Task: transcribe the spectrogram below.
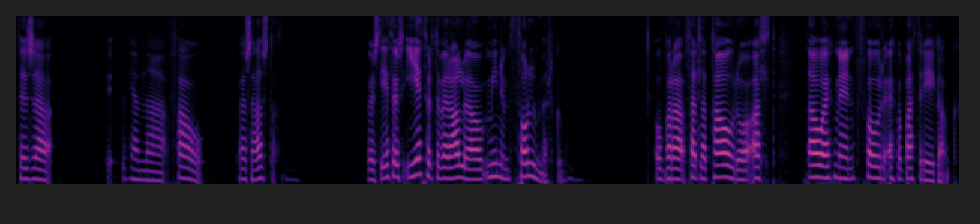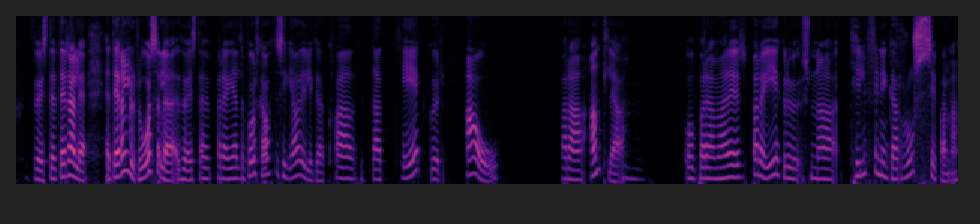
til þess að hérna fá þessa aðstóð. Mhm. Þú veist, ég þurfti, ég þurfti að vera alveg á mínum þolmörkum Mhm. og bara fella tár og allt, þá veginn fór eitthvað batteri í gang. Þú veist, þetta er alveg, þetta er alveg rosalega, þú veist, það bara, ég held að fólk átti sig ekki á því líka hvað þetta tekur á bara andlega mm -hmm. og bara maður er bara í einhverju svona tilfinningar rússipanna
